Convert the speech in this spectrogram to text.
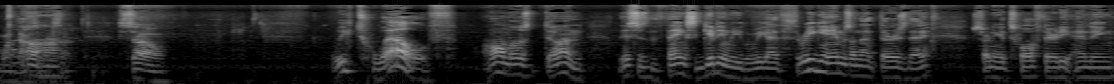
one thousand Uh-huh. percent. So Week 12, almost done. This is the Thanksgiving week where we got three games on that Thursday, starting at 12:30, ending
